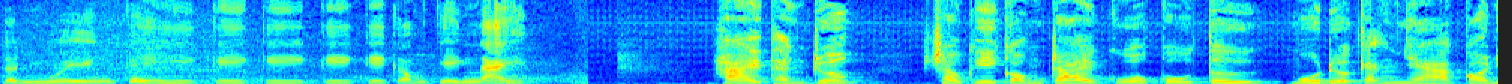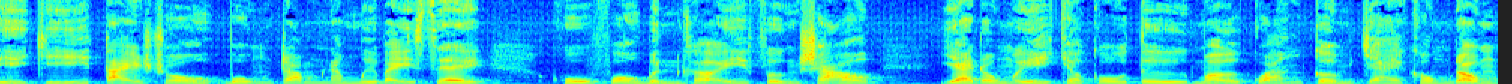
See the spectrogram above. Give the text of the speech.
tình nguyện cái cái cái cái cái công chuyện này. Hai tháng trước, sau khi con trai của cô Tư mua được căn nhà có địa chỉ tại số 457C, khu phố Bình Khởi, phường 6 và đồng ý cho cô Tư mở quán cơm chay không đồng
